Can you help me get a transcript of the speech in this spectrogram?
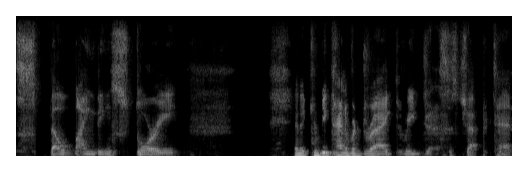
spellbinding story. And it can be kind of a drag to read Genesis chapter 10.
